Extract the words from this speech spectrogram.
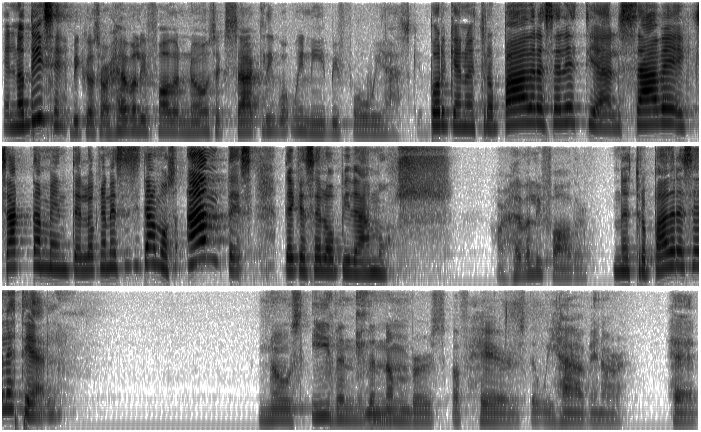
Él nos dice, Because our Heavenly Father knows exactly what we need before we ask Him. porque nuestro Padre Celestial sabe exactamente lo que necesitamos antes de que se lo pidamos. Our Heavenly Father Nuestro Padre Celestial knows even the numbers of hairs that we have in our head,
